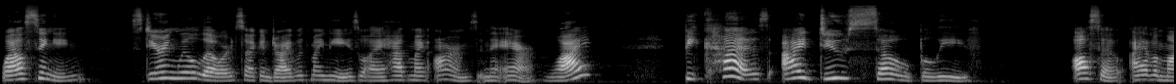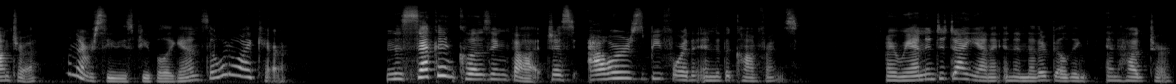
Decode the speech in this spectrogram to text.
while singing, steering wheel lowered so I can drive with my knees while I have my arms in the air. Why? Because I do so believe. Also, I have a mantra I'll never see these people again, so what do I care? In the second closing thought, just hours before the end of the conference, I ran into Diana in another building and hugged her.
